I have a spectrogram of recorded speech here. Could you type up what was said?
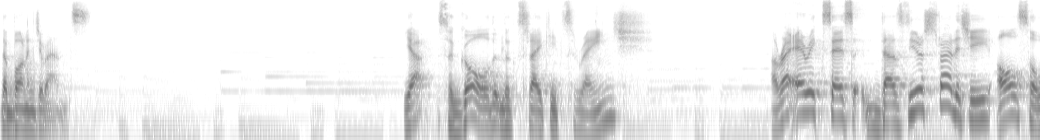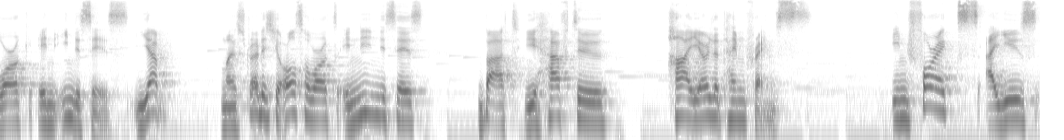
the Bollinger Bands. Yeah, so gold looks like it's range. Alright, Eric says, does your strategy also work in indices? Yep, my strategy also works in indices but you have to higher the time frames. In Forex, I use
